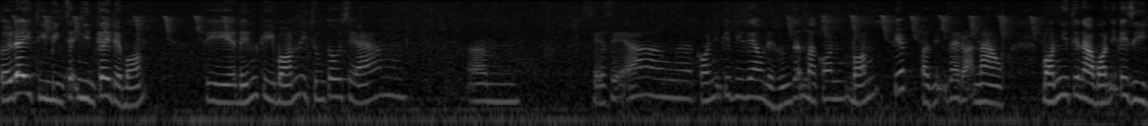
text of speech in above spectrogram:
tới đây thì mình sẽ nhìn cây để bón. Thì đến kỳ bón thì chúng tôi sẽ um, sẽ sẽ có những cái video để hướng dẫn bà con bón tiếp vào những giai đoạn nào bón như thế nào bón những cái gì.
